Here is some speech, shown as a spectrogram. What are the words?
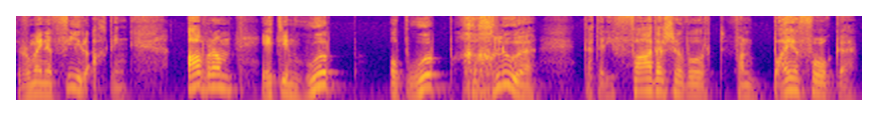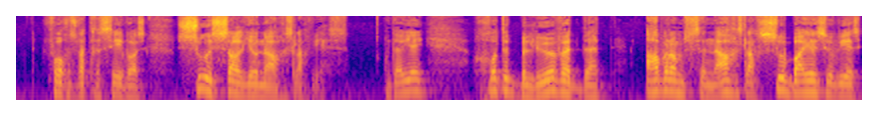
Romeine 4:18. Abraham het in hoop op hoop geglo dat hy die vader sou word van baie volke volgens wat gesê was, so sal jou nageslag wees. Onthou jy, God het beloof dat Abraham se nageslag so baie sou wees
